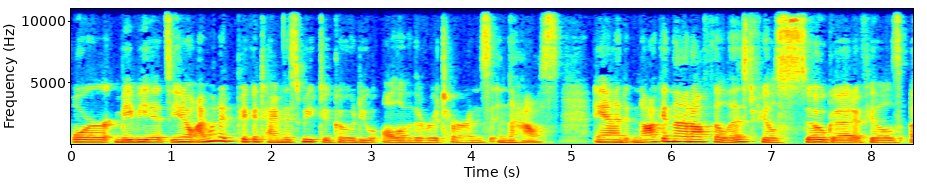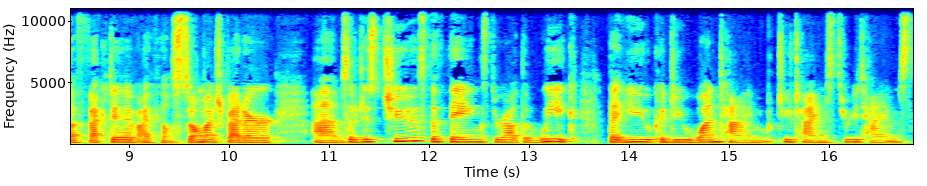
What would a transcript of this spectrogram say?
Or maybe it's, you know, I want to pick a time this week to go do all of the returns in the house. And knocking that off the list feels so good. It feels effective. I feel so much better. Um, so just choose the things throughout the week that you could do one time, two times, three times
